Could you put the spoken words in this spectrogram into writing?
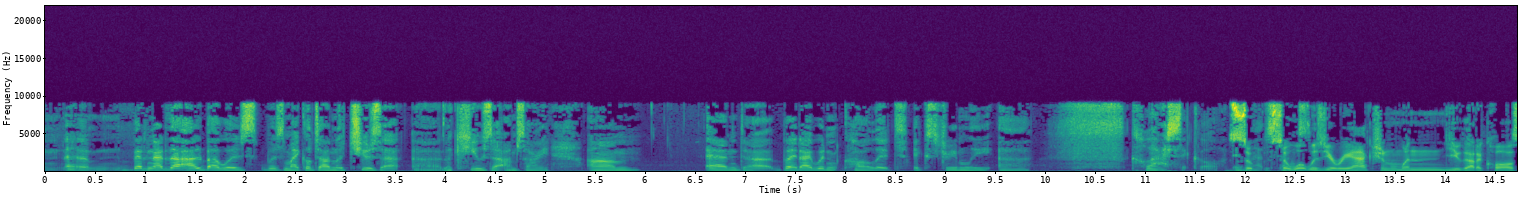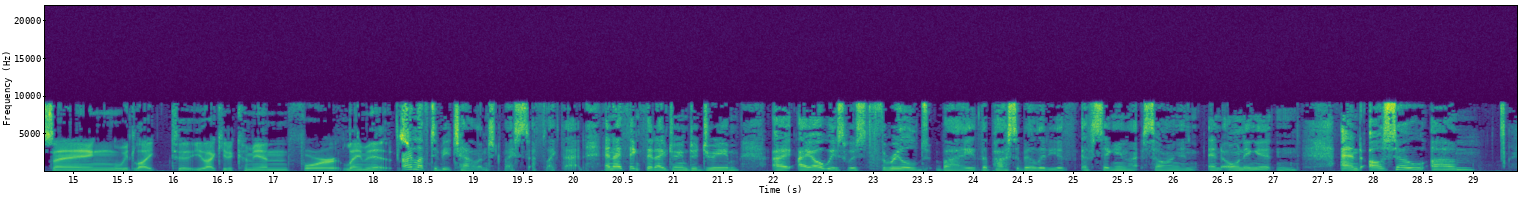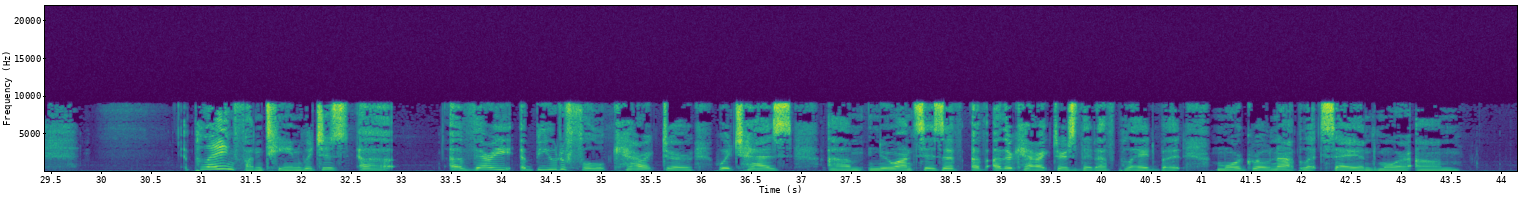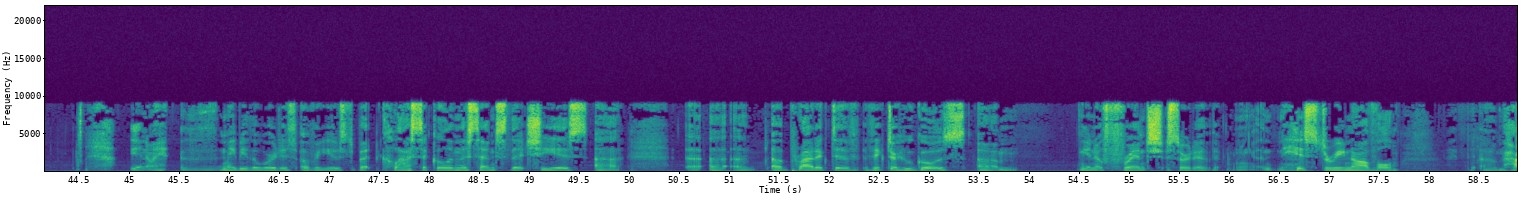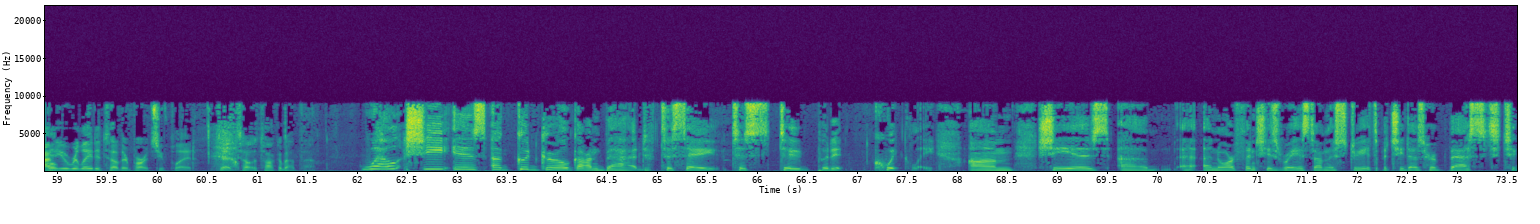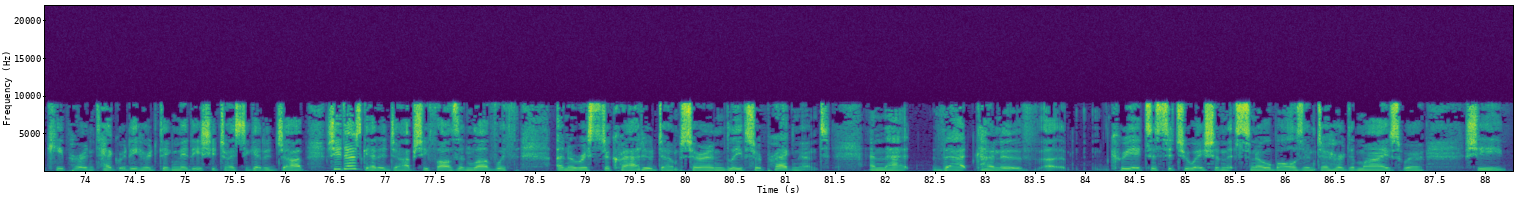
Bernarda Alba was was Michael John LaChiusa, uh, LaChiusa. I'm sorry, um, and uh, but I wouldn't call it extremely uh, classical. So, so what was your reaction when you got a call saying we'd like to, you'd like you to come in for Les Mis? I love to be challenged by stuff like that. And I think that I Dreamed a Dream, I, I always was thrilled by the possibility of, of singing that song and, and owning it. And, and also um, playing Fantine, which is. Uh, a very a beautiful character which has um, nuances of, of other characters that I've played, but more grown up, let's say, and more um, you know, maybe the word is overused, but classical in the sense that she is uh, a, a, a product of Victor Hugo's, um, you know, French sort of history novel. How do you relate it to other parts you've played? Yeah, tell, talk about that. Well, she is a good girl gone bad, to say to to put it quickly. Um, she is uh, an orphan. She's raised on the streets, but she does her best to keep her integrity, her dignity. She tries to get a job. She does get a job. She falls in love with an aristocrat who dumps her and leaves her pregnant, and that that kind of uh, creates a situation that snowballs into her demise, where she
